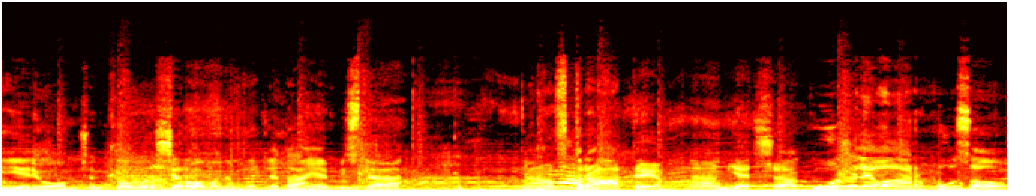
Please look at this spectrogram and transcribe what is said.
Єрьомченко розчарованим виглядає після втрати м'яча Кужелєва. Арбузов.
